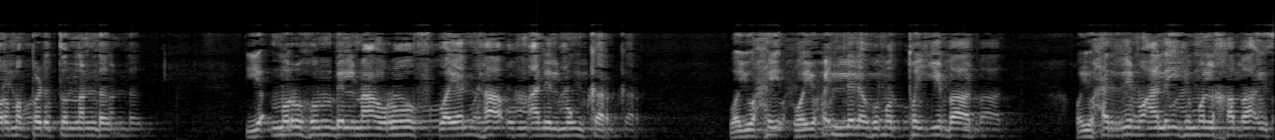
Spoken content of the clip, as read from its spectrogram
ഓർമ്മപ്പെടുത്തുന്നുണ്ട്. യഅ്മുറുഹും അനിൽ മുങ്കർ വയുഹി ويحرم عليهم الخبائث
